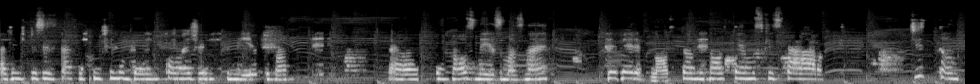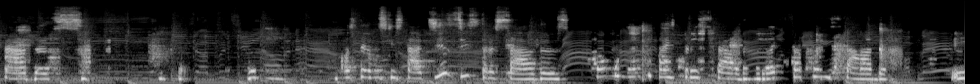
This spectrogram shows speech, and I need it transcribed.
a gente precisa estar se sentindo bem com a gente mesma, é, com nós mesmas, né? Nós, nós temos que estar descansadas. Nós temos que estar desestressadas. A mulher que está estressada, a mulher que está cansada. E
